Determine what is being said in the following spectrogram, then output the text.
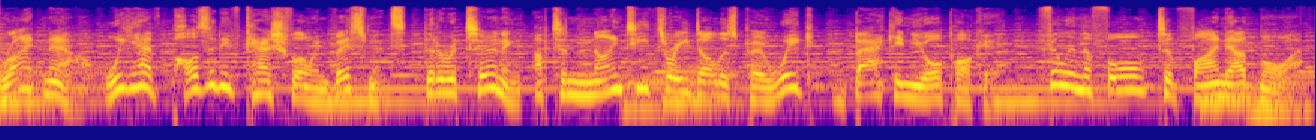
Right now, we have positive cash flow investments that are returning up to $93 per week back in your pocket. Fill in the form to find out more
